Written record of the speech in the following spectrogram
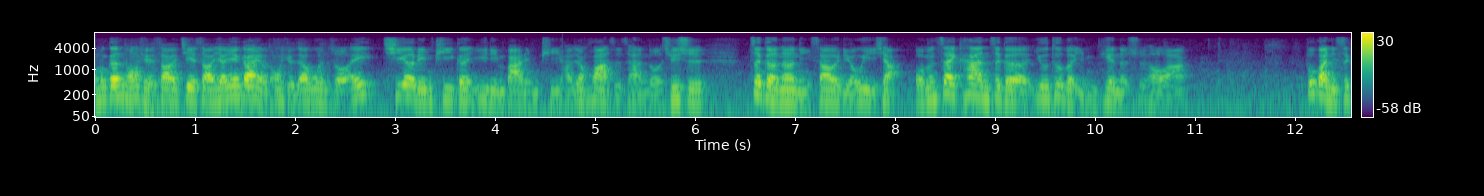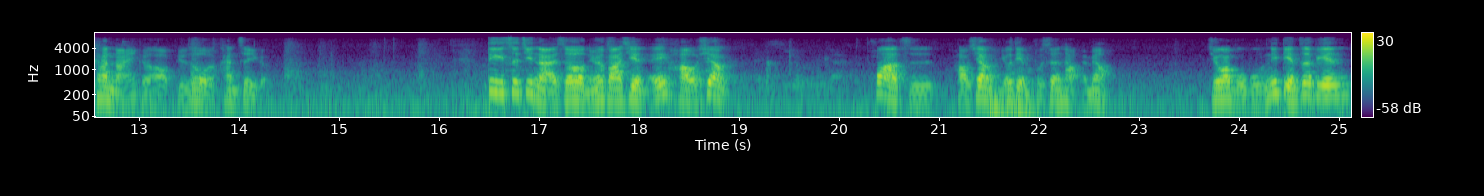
们跟同学稍微介绍一下，因为刚刚有同学在问说，哎，七二零 P 跟一零八零 P 好像画质差很多。其实这个呢，你稍微留意一下。我们在看这个 YouTube 影片的时候啊，不管你是看哪一个哈，比如说我看这个，第一次进来的时候，你会发现，哎，好像画质好像有点不是很好，有没有？结果补补，你点这边，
